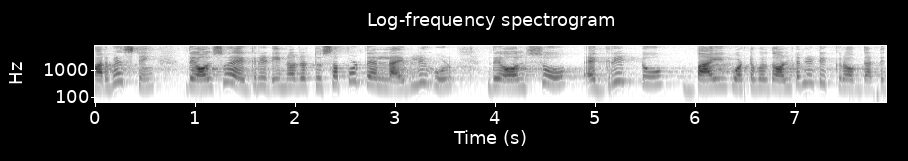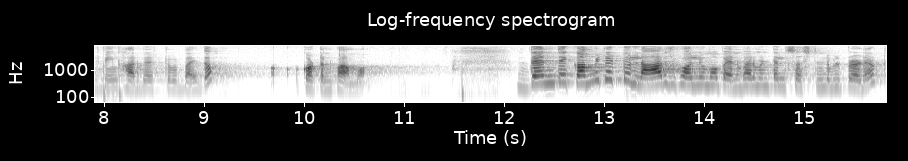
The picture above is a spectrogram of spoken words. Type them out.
harvesting they also agreed in order to support their livelihood they also agreed to buy whatever the alternative crop that is being harvested by the uh, cotton farmer. Then they committed to large volume of environmental sustainable product.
